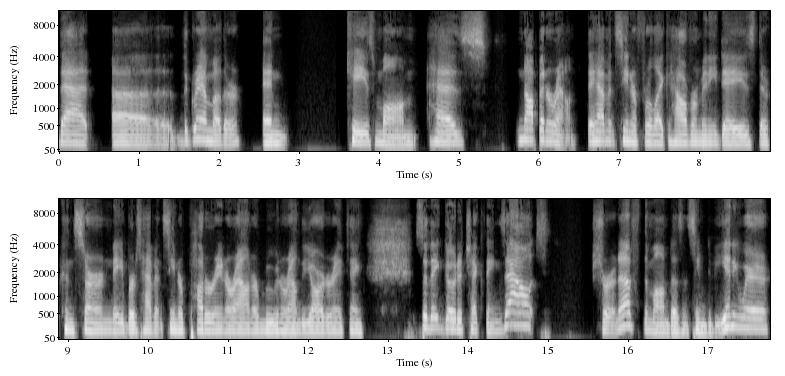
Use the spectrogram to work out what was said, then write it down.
that uh, the grandmother and Kay's mom has not been around. They haven't seen her for like however many days. They're concerned. Neighbors haven't seen her puttering around or moving around the yard or anything. So they go to check things out. Sure enough, the mom doesn't seem to be anywhere.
